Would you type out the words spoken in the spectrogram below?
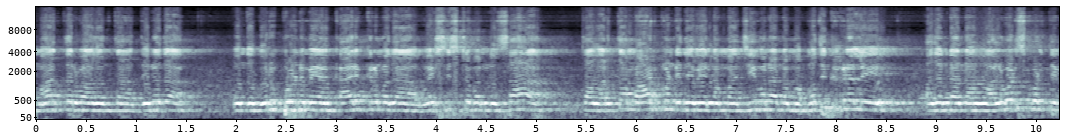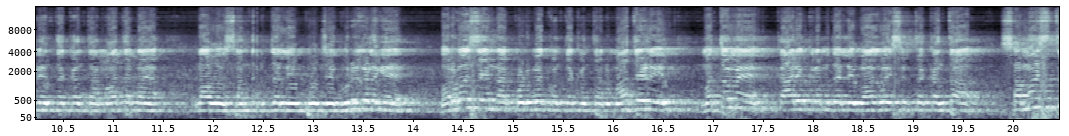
ಮಹತ್ತರವಾದಂಥ ದಿನದ ಒಂದು ಗುರುಪೂರ್ಣಿಮೆಯ ಕಾರ್ಯಕ್ರಮದ ವೈಶಿಷ್ಟ್ಯವನ್ನು ಸಹ ತಾವು ಅರ್ಥ ಮಾಡಿಕೊಂಡಿದ್ದೇವೆ. ನಮ್ಮ ಜೀವನ, ನಮ್ಮ ಬದುಕುಗಳಲ್ಲಿ ಅದನ್ನು ನಾವು ಅಳವಡಿಸ್ಕೊಳ್ತೀವಿ ಅಂತಕ್ಕಂಥ ಮಾತನ್ನು ನಾವು ಸಂದರ್ಭದಲ್ಲಿ ಪೂಜೆ ಗುರುಗಳಿಗೆ ಭರವಸೆಯನ್ನು ಕೊಡಬೇಕು ಅಂತಕ್ಕಂಥ ಮಾತೇಳಿ ಮತ್ತೊಮ್ಮೆ ಕಾರ್ಯಕ್ರಮದಲ್ಲಿ ಭಾಗವಹಿಸಿರ್ತಕ್ಕಂಥ ಸಮಸ್ತ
